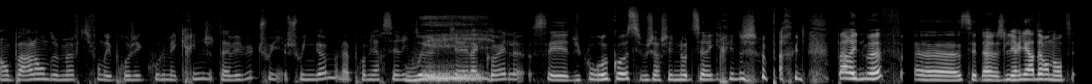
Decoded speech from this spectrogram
En parlant de meufs qui font des projets cool mais cringe, t'avais vu Chewing Gum, la première série de. Michaela Coel C'est du coup Reco si vous cherchez une autre série cringe par une, par une meuf. Euh, là, je l'ai regardé en entier,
